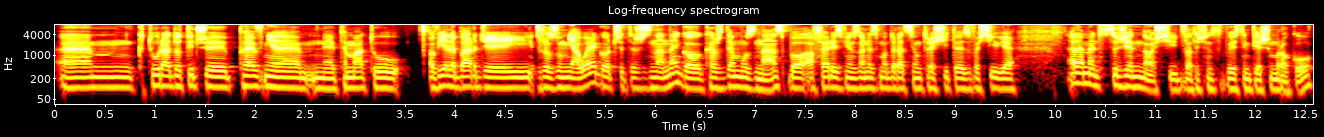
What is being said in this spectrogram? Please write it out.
um, która dotyczy pewnie tematu o wiele bardziej zrozumiałego, czy też znanego każdemu z nas, bo afery związane z moderacją treści to jest właściwie element codzienności w 2021 roku.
